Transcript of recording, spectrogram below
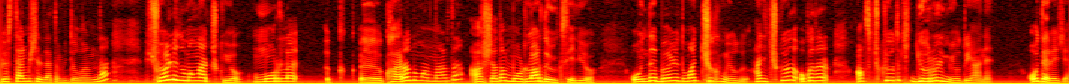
göstermiştim zaten videolarımda. Şöyle dumanlar çıkıyor. Morla e, e, kara dumanlarda aşağıda morlar da yükseliyor. Oyunda böyle duman çıkmıyordu. Hani çıkıyordu o kadar az çıkıyordu ki görülmüyordu yani. O derece.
